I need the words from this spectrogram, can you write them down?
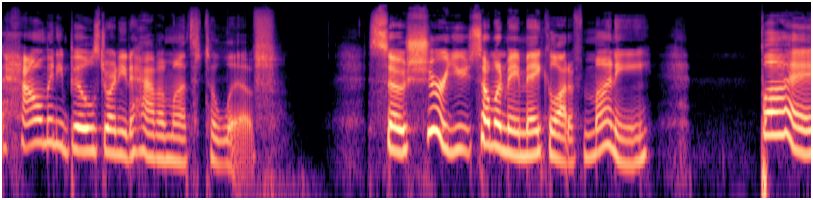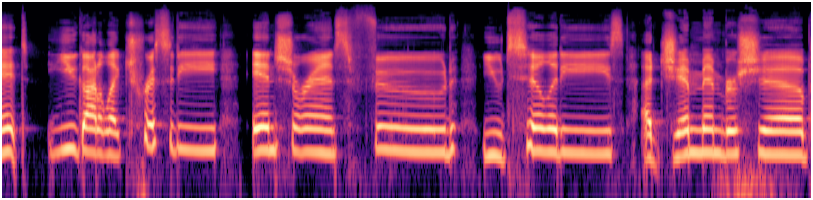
how many bills do I need to have a month to live? So sure, you someone may make a lot of money, but you got electricity, insurance, food, utilities, a gym membership,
